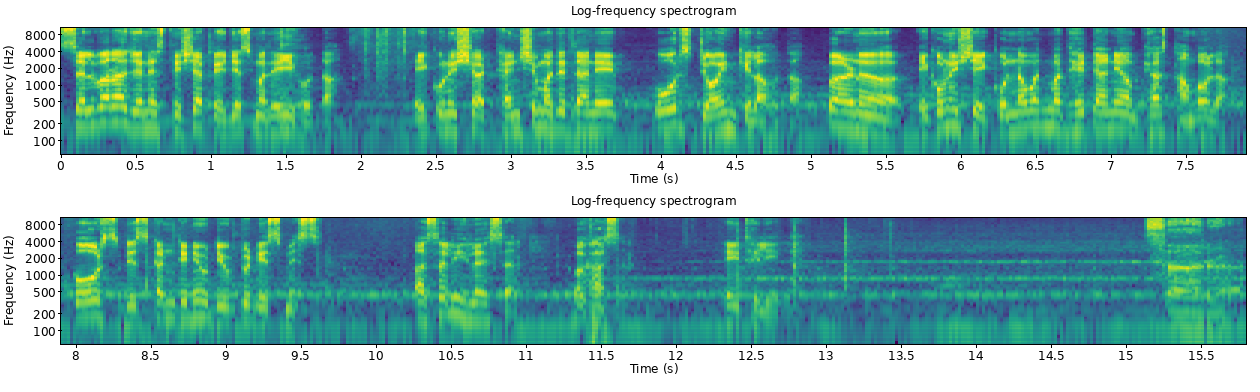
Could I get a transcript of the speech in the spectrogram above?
सेल्वराज एनेस्थेशिया पेजेसमध्येही होता. एकोणीसशे अठ्ठ्याऐंशी मध्ये त्याने कोर्स जॉईन केला होता. पण एकोणीसशे एकोणनव्वदमध्ये त्याने अभ्यास थांबवला. Course discontinue due to dismiss. असं लिहिलंय सर. बघा सर. हे इथे लिहिलंय. सर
